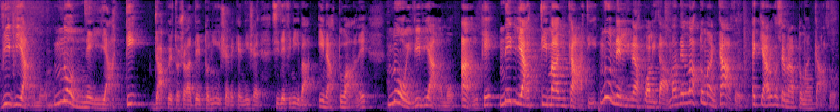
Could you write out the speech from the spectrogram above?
viviamo non negli atti, già questo ce l'ha detto Nietzsche perché Nietzsche si definiva inattuale, noi viviamo anche negli atti mancati, non nell'inattualità, ma nell'atto mancato. È chiaro cos'è un atto mancato?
